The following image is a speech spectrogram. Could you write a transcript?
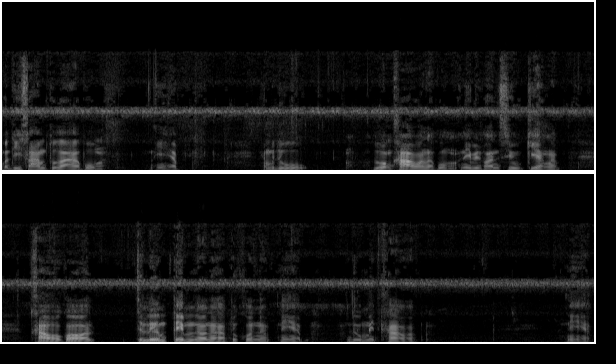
วันที่สามตุลาครับผมนี่ครับมาดูรวงข้าวกันครับผมอันนี้เป็นพันธุ์ซิวเกียงครับ ข้าวเขาก็จะเริ่มเต็มแล้วนะครับ ทุกคนครับนี่ครับดูเม็ดข้าวครับนี่ครับ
